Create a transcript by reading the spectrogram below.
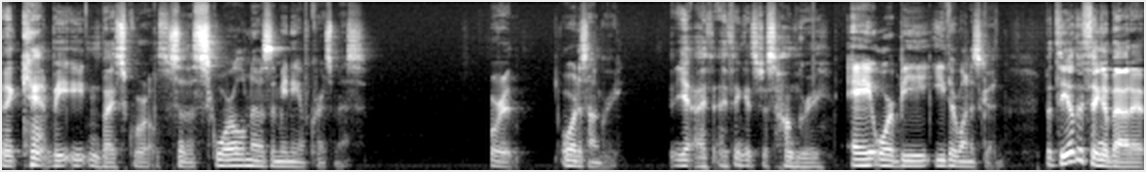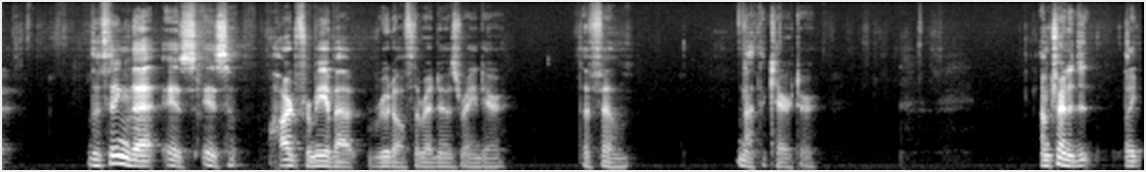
and it can't be eaten by squirrels So the squirrel knows the meaning of Christmas, or it, or it is hungry. yeah, I, th- I think it's just hungry. A or B, either one is good. But the other thing about it, the thing that is is hard for me about Rudolph the Red-Nosed Reindeer, the film, not the character. I'm trying to like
